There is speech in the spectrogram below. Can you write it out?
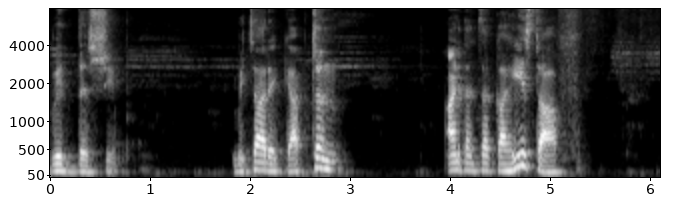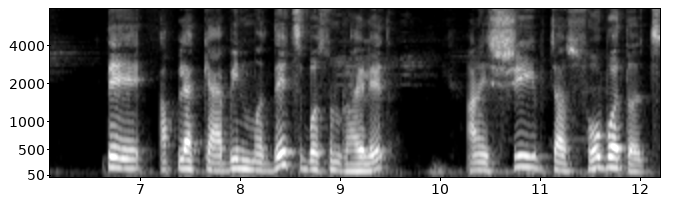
with the ship बिचारे कॅप्टन आणि त्यांचा काही स्टाफ ते आपल्या कॅबिनमध्येच बसून राहिलेत आणि शिपच्या सोबतच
